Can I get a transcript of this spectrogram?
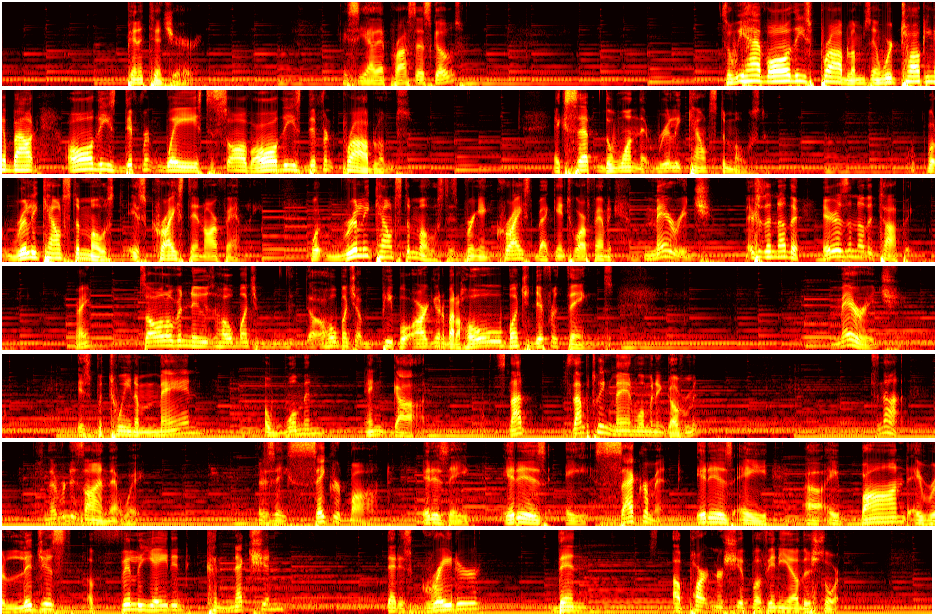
penitentiary. You see how that process goes? So we have all these problems, and we're talking about all these different ways to solve all these different problems, except the one that really counts the most. What really counts the most is Christ in our family. What really counts the most is bringing Christ back into our family. Marriage. There's another. There's another topic, right? It's all over the news. A whole bunch of a whole bunch of people arguing about a whole bunch of different things. Marriage is between a man, a woman, and God. It's not. It's not between man, woman, and government. It's not. It's never designed that way. It is a sacred bond. It is a it is a sacrament. It is a uh, a bond, a religious affiliated connection that is greater than a partnership of any other sort.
